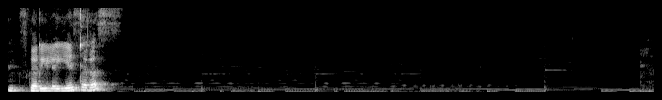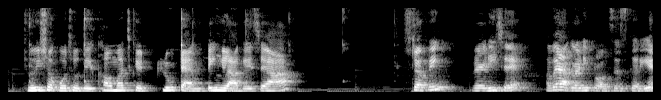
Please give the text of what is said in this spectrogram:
મિક્સ કરી લઈએ સરસ. જોઈ શકો છો દેખાવમાં જ કેટલું ટેમ્પટિંગ લાગે છે આ. સ્ટફિંગ રેડી છે. હવે આગળની પ્રોસેસ કરીએ.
